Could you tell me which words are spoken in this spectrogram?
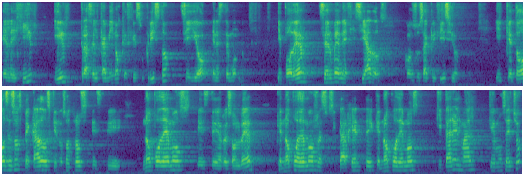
elegir ir tras el camino que Jesucristo siguió en este mundo y poder ser beneficiados con su sacrificio y que todos esos pecados que nosotros este, no podemos este, resolver, que no podemos resucitar gente, que no podemos quitar el mal que hemos hecho,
